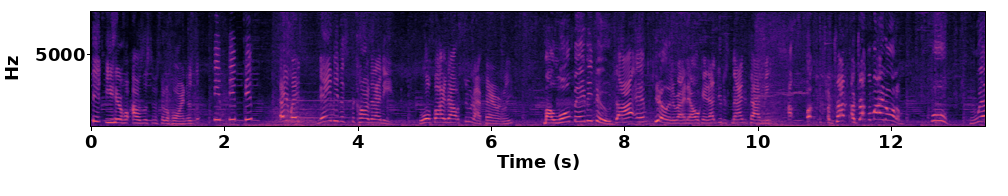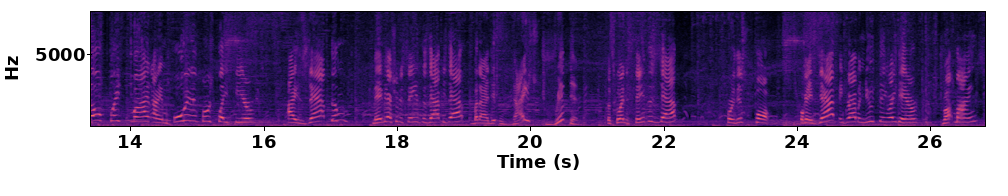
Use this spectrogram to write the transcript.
Beep, you hear? I was listening to the horn. It was the beep, beep, beep. Anyways, maybe this is the car that I need. We'll find out soon, apparently. My little baby dudes, I am killing it right now. Okay, that dude just magnetized me. I, I, dropped, I dropped the mine on him. Oh, well placed mine. I am holding in first place here. I zapped him. Maybe I should have saved the Zappy Zap, but I didn't. Nice drifting. Let's go ahead and save the Zap for this part. Okay, Zap and grab a new thing right there. Drop mines.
